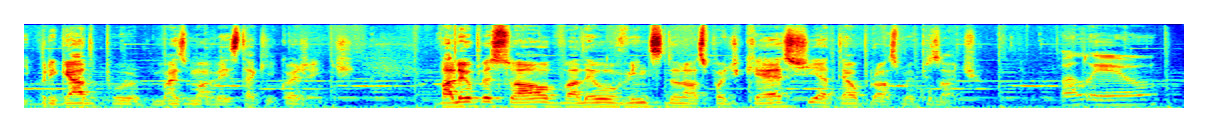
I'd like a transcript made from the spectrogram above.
E obrigado por mais uma vez estar aqui com a gente. Valeu, pessoal. Valeu, ouvintes do nosso podcast. E até o próximo episódio. Valeu.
